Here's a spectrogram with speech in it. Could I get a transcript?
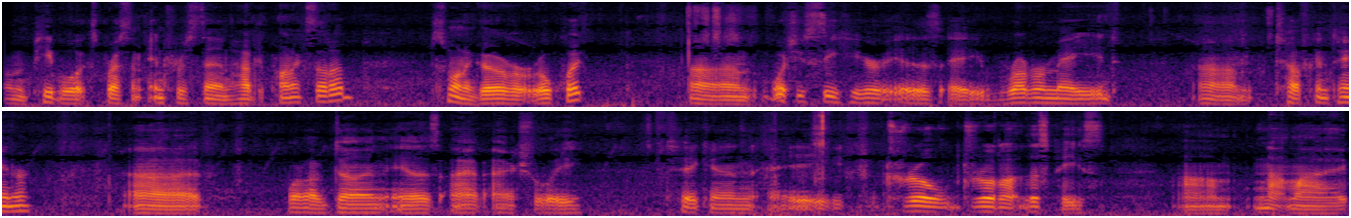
Um, people express some interest in hydroponic setup. Just want to go over it real quick. Um, what you see here is a Rubbermaid um, tuff container. Uh, what I've done is I've actually taken a drill, drilled out this piece. Um, not my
